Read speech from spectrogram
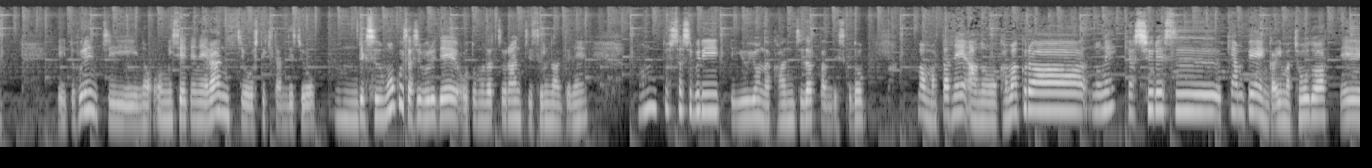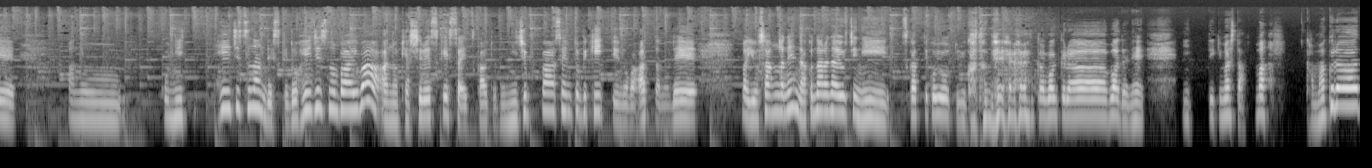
えーと、フレンチのお店でねランチをしてきたんですよ。うん、ですごく久しぶりでお友達とランチするなんてね。ほんと久しぶりっていうような感じだったんですけど、まあ、またねあの鎌倉のねキャッシュレスキャンペーンが今ちょうどあってあのこう平日なんですけど平日の場合はあのキャッシュレス決済使うとね20%引きっていうのがあったので、まあ、予算がねなくならないうちに使ってこようということで 鎌倉までね行ってきました。まあ鎌倉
